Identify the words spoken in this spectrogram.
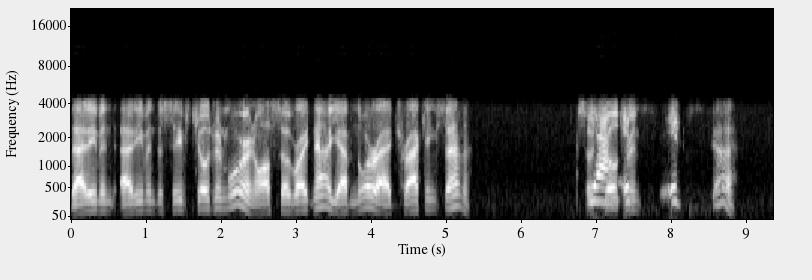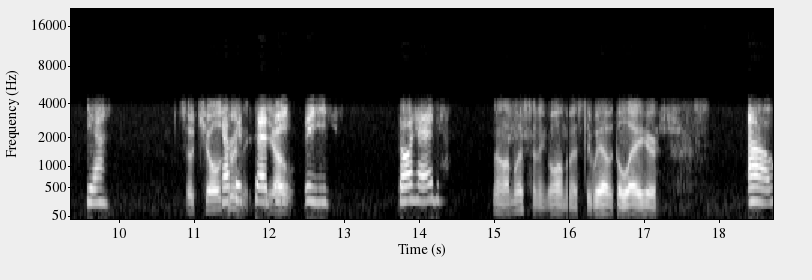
That even that even deceives children more. And also, right now, you have NORAD tracking Santa. So yeah. children, It's, it's yeah. yeah. So Yep. children, It said you know, the the. Go ahead. no, I'm listening. Go on, Misty. We have a delay here. Oh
